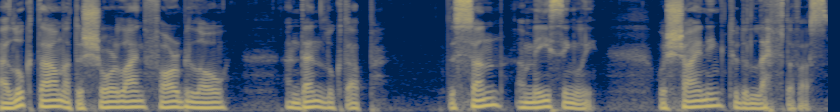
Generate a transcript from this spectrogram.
I looked down at the shoreline far below and then looked up. The sun, amazingly, was shining to the left of us.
